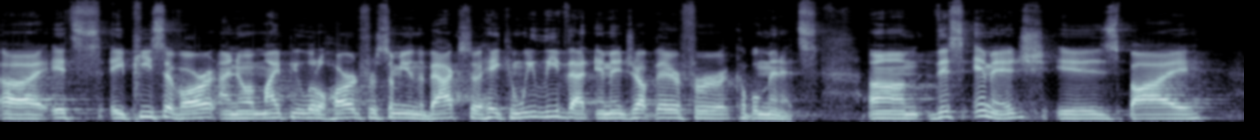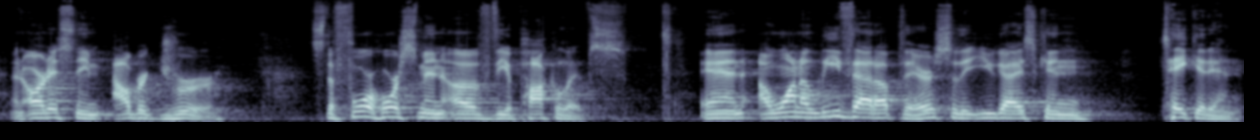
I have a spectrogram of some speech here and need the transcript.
uh, it's a piece of art. I know it might be a little hard for some of you in the back, so hey, can we leave that image up there for a couple minutes? Um, this image is by an artist named Albert Dürer. It's the four horsemen of the apocalypse. And I want to leave that up there so that you guys can take it in.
